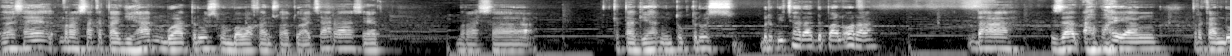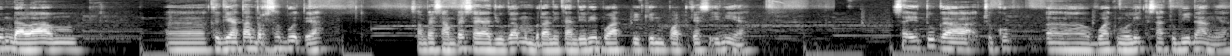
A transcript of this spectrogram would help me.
Uh, saya merasa ketagihan buat terus membawakan suatu acara. Saya merasa ketagihan untuk terus berbicara depan orang. Entah zat apa yang terkandung dalam uh, kegiatan tersebut ya. Sampai-sampai saya juga memberanikan diri buat bikin podcast ini ya. Saya itu gak cukup uh, buat ngulik satu bidang ya.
